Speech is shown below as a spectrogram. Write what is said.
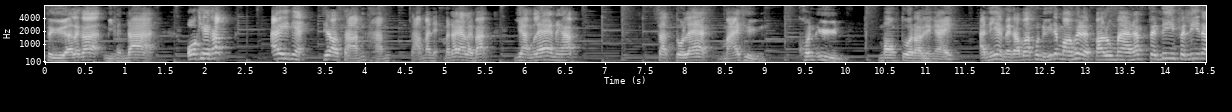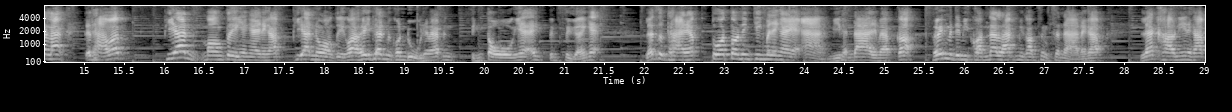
เสือแล้วก็มีแพนด้าโอเคครับ ไอเนี่ยที่เราสามถามสามมาเนี่ยมันได้อะไรบ้าง อย่างแรกนะครับ สัตว์ตัวแรกหมายถึงคนอื่นมองตัวเรายังไง อันนี้เห็นไหมครับว่าคนอื่นจะมองเพื่อแบบปาโลมานะเฟรนลี่เฟรนลี่น่ารักแต่ถามว่าพี่อันมองตัวเองยังไงนะครับพี่อันมองตัวเองว่าเฮ้ยพี่อันเป็นคนดุใช่ไหมเป็นสิงโตเงี้ยไอ้เป็นเสือเงี้ยและสุดท้ายครับตัวตนจริงๆมันยังไงอ่ามีแพนด้าใช่ไหมครับก็เฮ้ยมันจะมีความน่ารักมีความสนุกสนานนะครับ และคราวนี้นะครับ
